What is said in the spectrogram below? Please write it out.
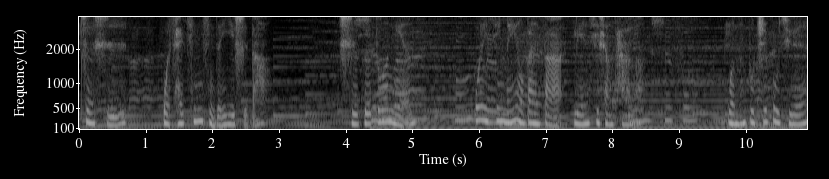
这时，我才清醒的意识到，时隔多年，我已经没有办法联系上他了。我们不知不觉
